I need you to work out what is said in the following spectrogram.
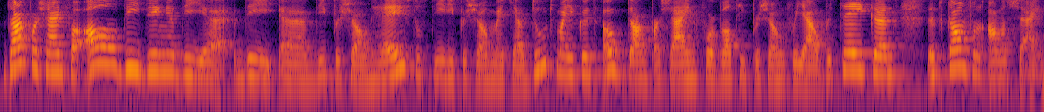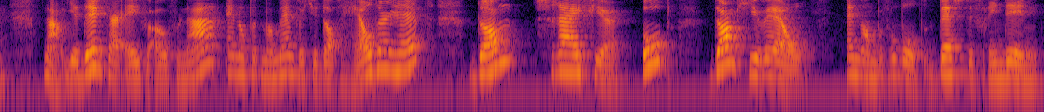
dankbaar zijn voor al die dingen die, je, die uh, die persoon heeft of die die persoon met jou doet. Maar je kunt ook dankbaar zijn voor wat die persoon voor jou betekent. Het kan van alles zijn. Nou, je denkt daar even over na en op het moment dat je dat helder hebt, dan schrijf je op, dank je wel. En dan bijvoorbeeld beste vriendin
